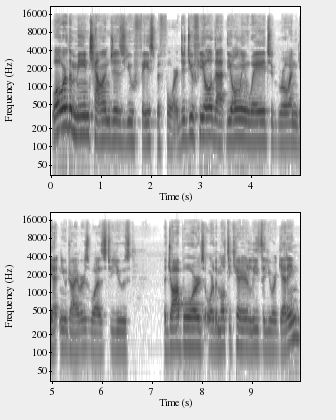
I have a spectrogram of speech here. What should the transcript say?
What were the main challenges you faced before? Did you feel that the only way to grow and get new drivers was to use the job boards or the multi carrier leads that you were getting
